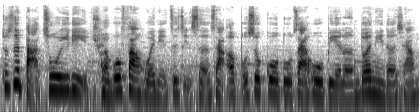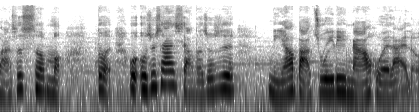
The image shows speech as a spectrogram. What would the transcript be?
就是把注意力全部放回你自己身上，而不是过度在乎别人对你的想法是什么。对，我，我就现在想的就是，你要把注意力拿回来了，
